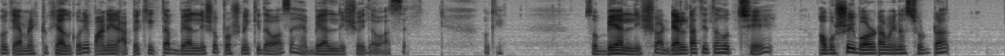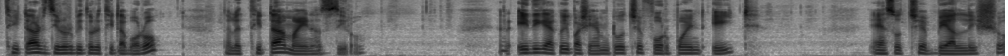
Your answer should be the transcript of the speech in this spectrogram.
ওকে আমরা একটু খেয়াল করি, পানির আপেক্ষিক তাপ বিয়াল্লিশশো, প্রশ্নে কী দেওয়া আছে? হ্যাঁ বিয়াল্লিশশোই দেওয়া আছে। ওকে সো বিয়াল্লিশশো আর ডেল্টা থিটা হচ্ছে অবশ্যই বড়টা মাইনাস ছোটটা থিটার জিরোর ভিতরে থিটা বড়, তাহলে থিটা মাইনাস জিরো আর এইদিকে একই পাশে এম টু হচ্ছে ফোর পয়েন্ট এইট এস হচ্ছে বিয়াল্লিশশো,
